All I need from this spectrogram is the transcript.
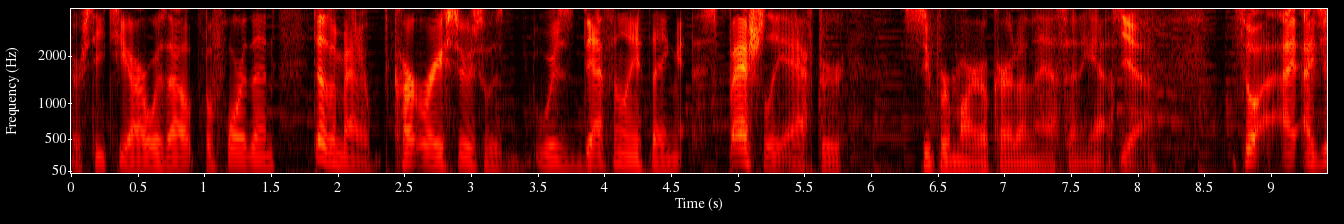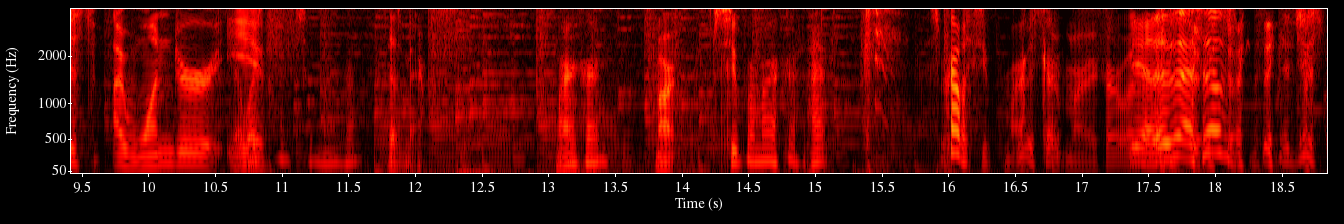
or CTR was out before then. Doesn't matter. Kart Racers was was definitely a thing, especially after Super Mario Kart on the SNES. Yeah. So I, I just I wonder That if Mario Doesn't matter. Mario Kart? Mar- Super Mario Kart? I, it's probably Super it Mario Kart. Super Mario Kart. wasn't Yeah, it? that, that sounds. It just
